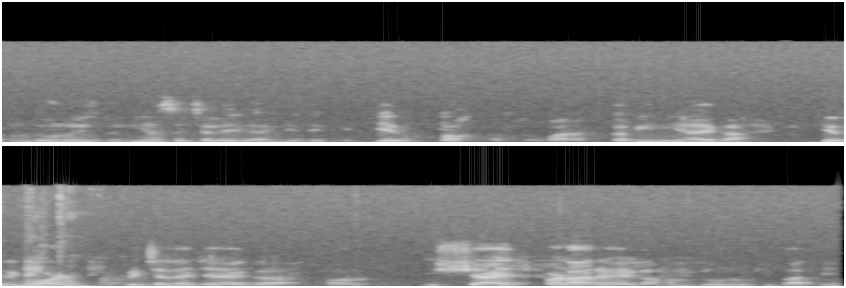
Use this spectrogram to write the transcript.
हम दोनों इस दुनिया से चले जाएँगे। लेकिन ये वक्त अब दोबारा कभी नहीं आएगा। ये रिकॉर्ड पे चला जाएगा और ये शायद पड़ा रहेगा हम दोनों की बातें।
